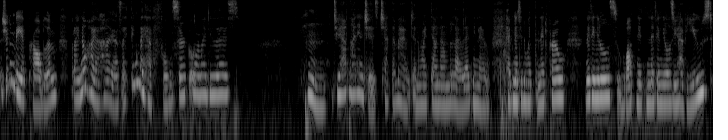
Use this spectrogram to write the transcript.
there shouldn't be a problem but I know Hiya Hiyas, I think they have full circle when I do this Hmm, do you have nine inches? Check them out and write down down below. Let me know. I've knitted with the Knit Pro knitting needles? What knit knitting needles you have used?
